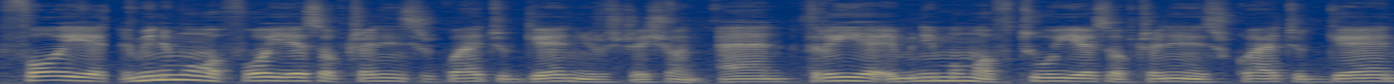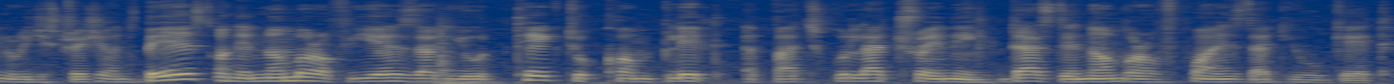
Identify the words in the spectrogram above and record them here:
Four years, a minimum of four years of training is required to gain registration. And three years, a minimum of two years of training is required to gain registration. Based on the number of years that you take to complete a particular training, that's the number of points that you will get.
